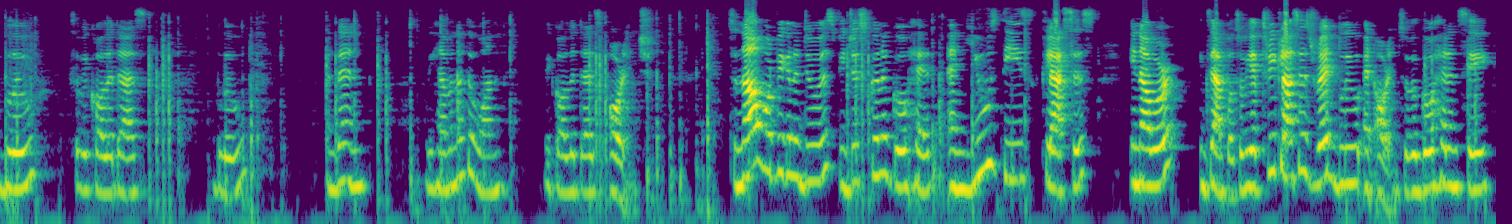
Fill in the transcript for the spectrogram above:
blue. So we call it as blue. And then we have another one. We call it as orange. So now what we're going to do is we're just going to go ahead and use these classes in our example. So we have three classes red blue and orange. So we'll go ahead and say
